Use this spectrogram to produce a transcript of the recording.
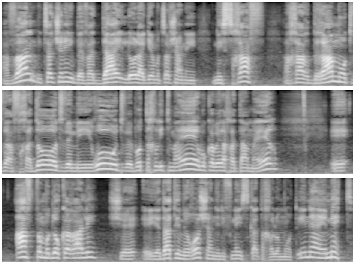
אבל מצד שני בוודאי לא להגיע למצב שאני נסחף אחר דרמות והפחדות ומהירות, ובוא תחליט מהר, בוא קבל החלטה מהר. אה, אף פעם עוד לא קרה לי שידעתי מראש שאני לפני עסקת החלומות. הנה האמת.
